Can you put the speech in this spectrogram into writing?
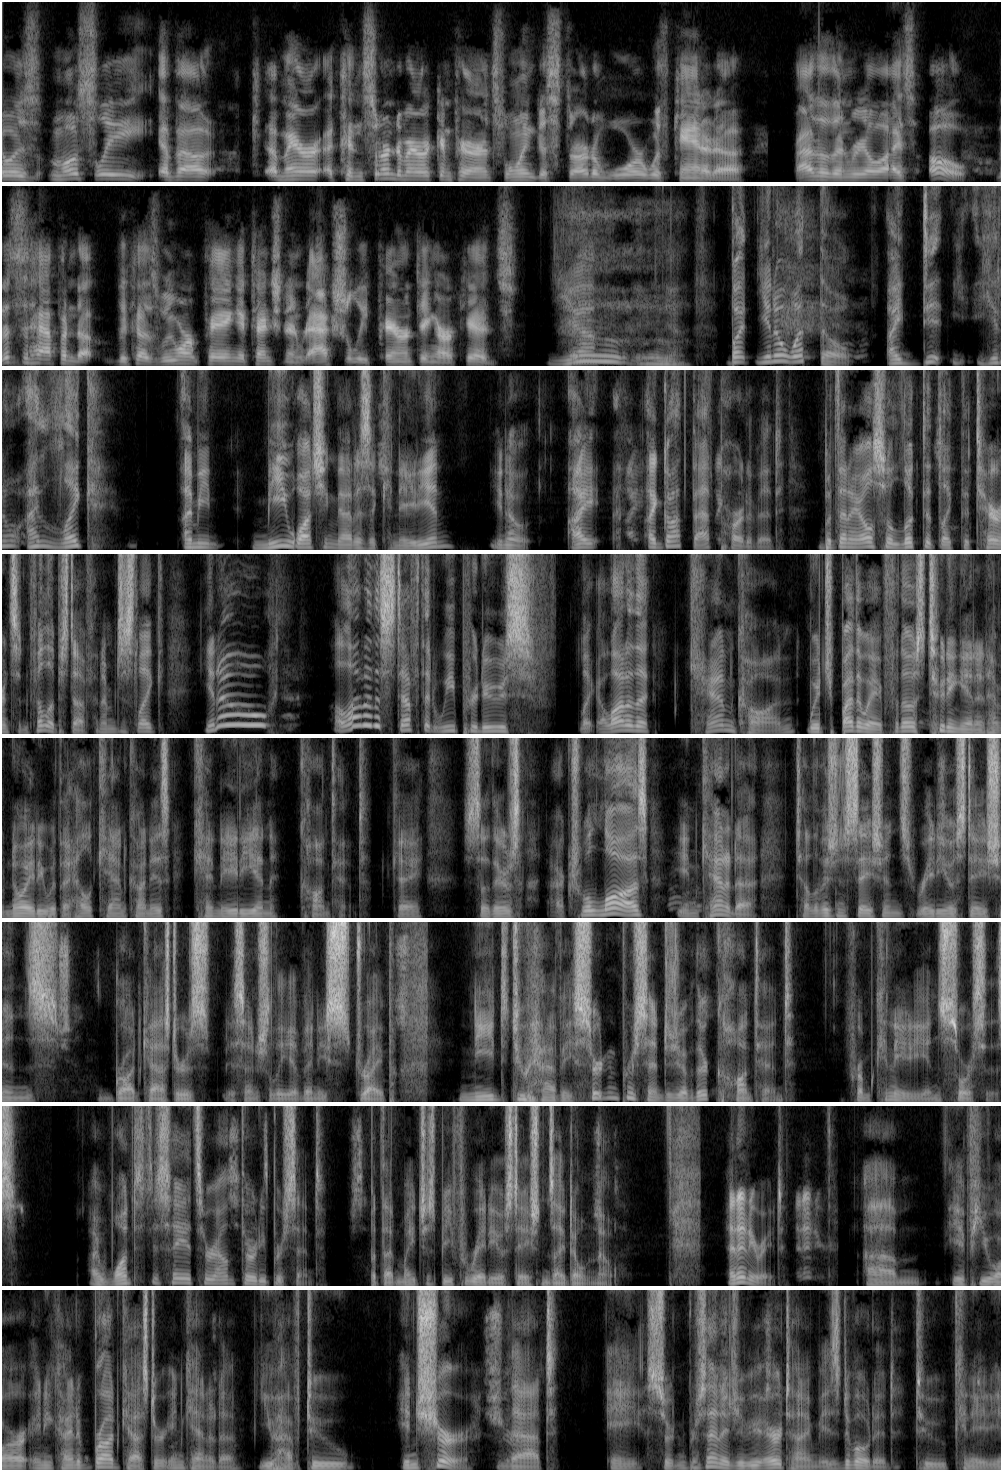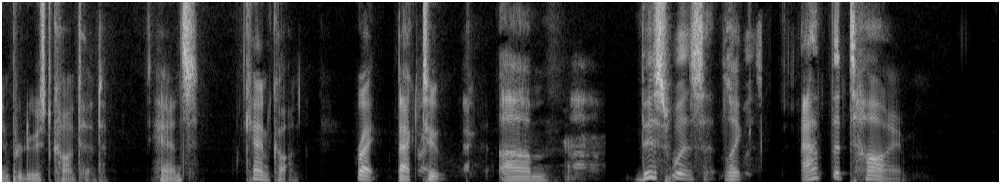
it was mostly about Amer- concerned American parents willing to start a war with Canada rather than realize, oh, this has happened because we weren't paying attention and actually parenting our kids. yeah. Yeah. But you know what though? I did you know, I like I mean, me watching that as a Canadian, you know, I I got that part of it. But then I also looked at like the Terrance and Phillip stuff and I'm just like, you know, a lot of the stuff that we produce, like a lot of the CanCon, which by the way, for those tuning in and have no idea what the hell CanCon is, Canadian content. Okay. So there's actual laws in Canada. Television stations, radio stations, broadcasters essentially of any stripe need to have a certain percentage of their content from Canadian sources. I wanted to say it's around 30%, but that might just be for radio stations. I don't know. At any rate, um, if you are any kind of broadcaster in Canada, you have to ensure that a certain percentage of your airtime is devoted to Canadian produced content. Hence, CanCon. Right, back to. Um, this was like, at the time,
